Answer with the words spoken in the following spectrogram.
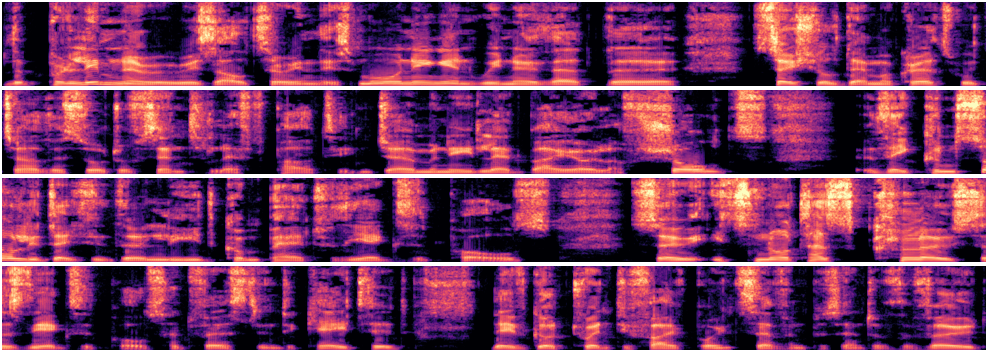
The preliminary results are in this morning, and we know that the Social Democrats, which are the sort of center-left party in Germany, led by Olaf Scholz, they consolidated their lead compared to the exit polls. So it's not as close as the exit polls had first indicated. They've got 25.7% of the vote.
